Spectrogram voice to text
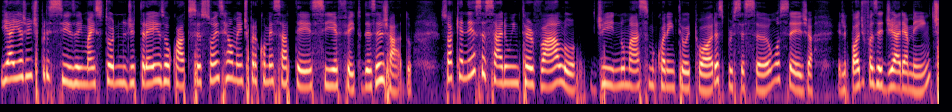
E aí a gente precisa em mais torno de três ou quatro sessões realmente para começar a ter esse efeito desejado. Só que é necessário um intervalo de no máximo 48 horas por sessão, ou seja, ele pode fazer diariamente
